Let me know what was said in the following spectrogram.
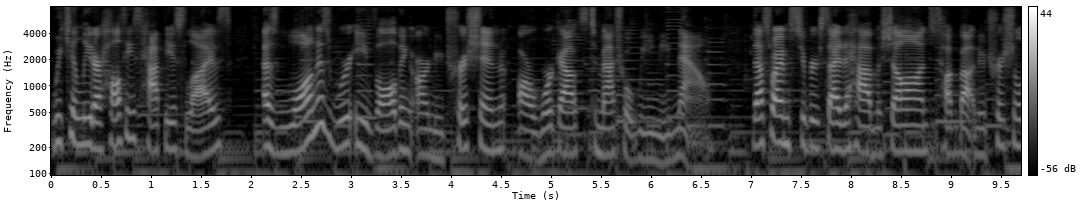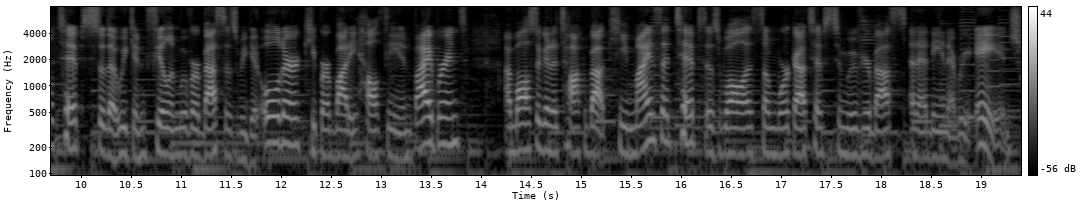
We can lead our healthiest, happiest lives as long as we're evolving our nutrition, our workouts to match what we need now. That's why I'm super excited to have Michelle on to talk about nutritional tips so that we can feel and move our best as we get older, keep our body healthy and vibrant. I'm also going to talk about key mindset tips as well as some workout tips to move your best at any and every age.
